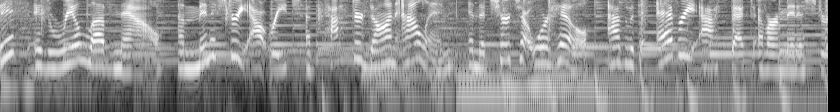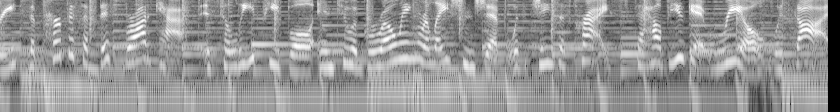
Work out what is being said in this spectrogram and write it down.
This is Real Love Now, a ministry outreach of Pastor Don Allen in the church at War Hill. As with every aspect of our ministry, the purpose of this broadcast is to lead people into a growing relationship with Jesus Christ to help you get real with God,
